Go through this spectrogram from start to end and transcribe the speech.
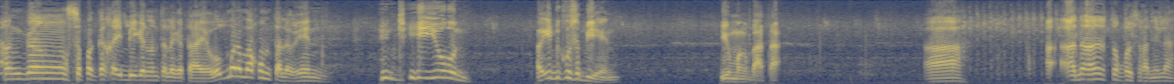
hanggang sa pagkakaibigan lang talaga tayo, huwag mo naman akong taluhin. Hindi yun. Ang ibig ko sabihin, yung mga bata. Ah, a- ano-ano tungkol sa kanila?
